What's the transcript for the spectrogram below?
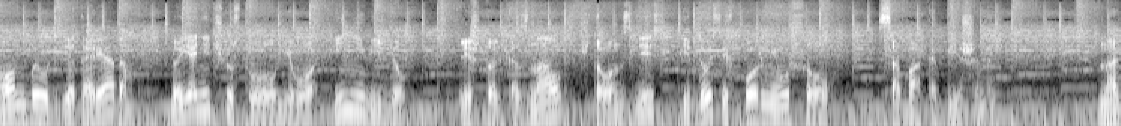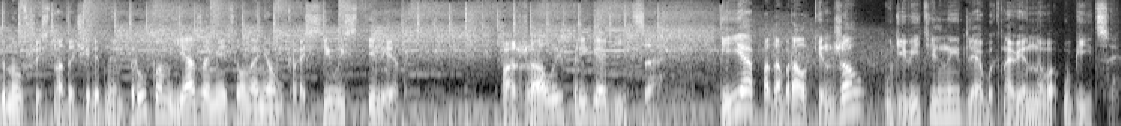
он был где-то рядом, но я не чувствовал его и не видел. Лишь только знал, что он здесь и до сих пор не ушел. Собака бешеный. Нагнувшись над очередным трупом, я заметил на нем красивый стилет. Пожалуй, пригодится. И я подобрал кинжал, удивительный для обыкновенного убийцы.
